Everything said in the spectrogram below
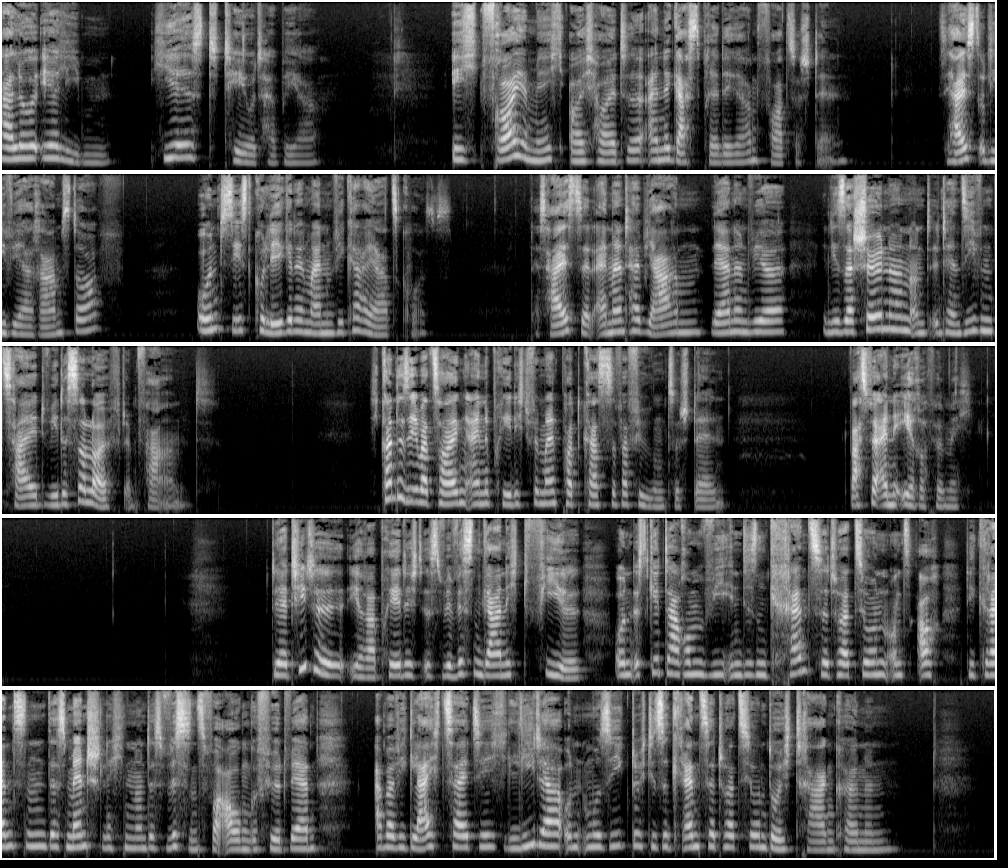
Hallo ihr Lieben, hier ist Theo Tabea. Ich freue mich, euch heute eine Gastpredigerin vorzustellen. Sie heißt Olivia Rahmsdorf und sie ist Kollegin in meinem Vikariatskurs. Das heißt, seit eineinhalb Jahren lernen wir in dieser schönen und intensiven Zeit, wie das so läuft im Pfarramt. Ich konnte sie überzeugen, eine Predigt für meinen Podcast zur Verfügung zu stellen. Was für eine Ehre für mich. Der Titel ihrer Predigt ist Wir wissen gar nicht viel und es geht darum, wie in diesen Grenzsituationen uns auch die Grenzen des Menschlichen und des Wissens vor Augen geführt werden, aber wie gleichzeitig Lieder und Musik durch diese Grenzsituation durchtragen können.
